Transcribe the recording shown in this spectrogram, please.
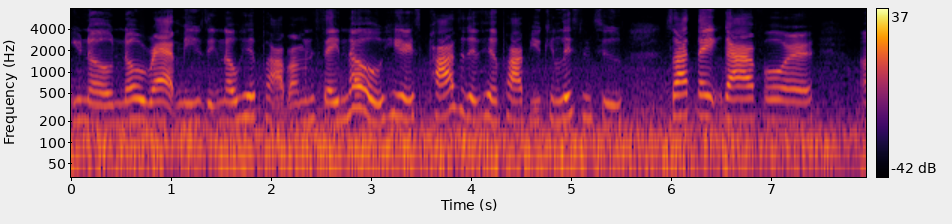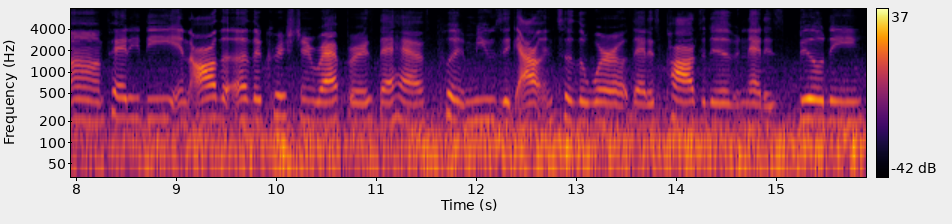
you know no rap music, no hip hop. I'm gonna say no. Here's positive hip hop you can listen to. So I thank God for um, Pettidee and all the other Christian rappers that have put music out into the world that is positive and that is building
